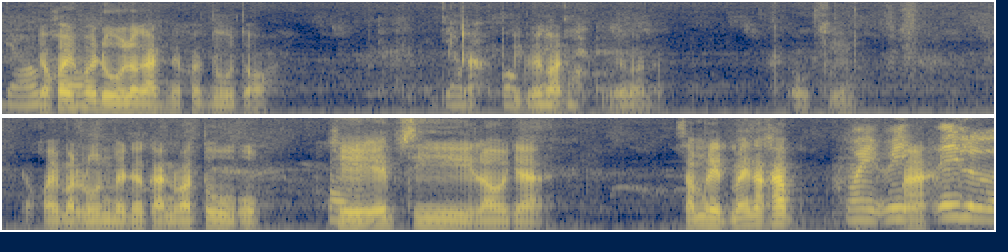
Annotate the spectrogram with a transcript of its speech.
เดี๋ยวเดี๋ยวค่อยค่อยดูแล้วกันเดี๋ยวค่อยดูต่อเดี๋ยวอะปกปิดไว้ก่อนปิดไว้ก่อนครับโอเคเดี๋ยวค่อยมาลุ้นไปด้วยกันว่าตู้อบ KFC เราจะสำเร็จไหมนะครับ ไม่ไม่อะ ไม่เหลือ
